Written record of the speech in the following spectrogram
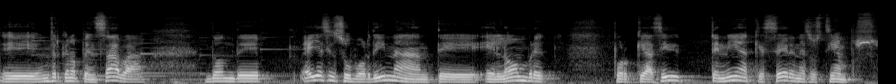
eh, un ser que no pensaba, donde ella se subordina ante el hombre porque así tenía que ser en esos tiempos.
